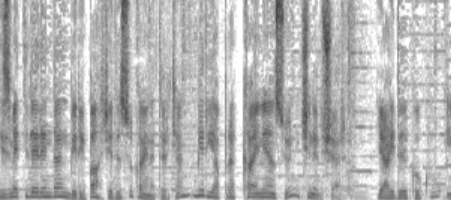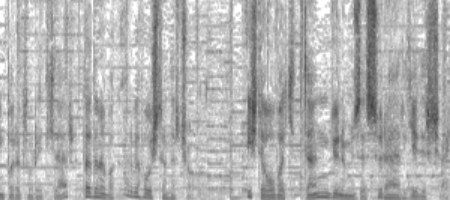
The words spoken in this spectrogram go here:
hizmetlilerinden biri bahçede su kaynatırken bir yaprak kaynayan suyun içine düşer. Yaydığı koku imparatoru etkiler, tadına bakar ve hoşlanır çok. İşte o vakitten günümüze sürer gelir çay.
